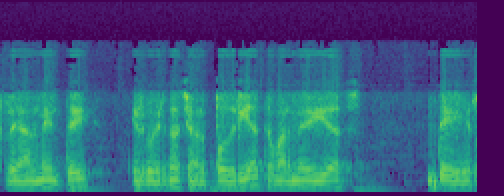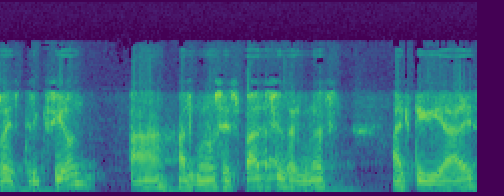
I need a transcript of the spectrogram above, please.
realmente el gobierno nacional podría tomar medidas de restricción a algunos espacios, algunas actividades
